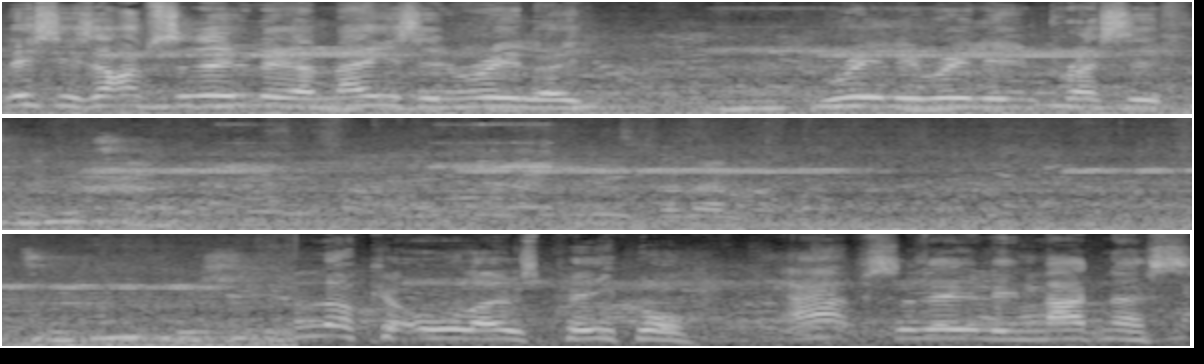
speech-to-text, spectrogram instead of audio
This is absolutely amazing really. Really, really impressive. Look at all those people. Absolutely madness.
